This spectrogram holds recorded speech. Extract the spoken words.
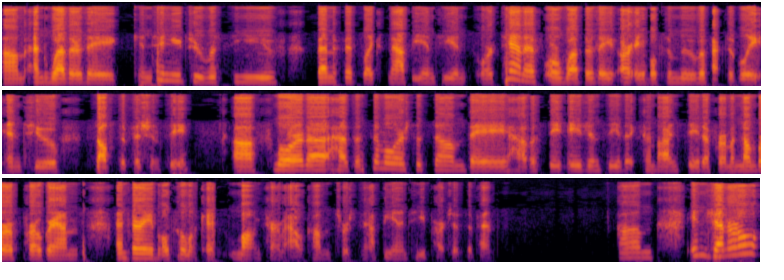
um, and whether they continue to receive benefits like SNAP-E&T or TANF, or whether they are able to move effectively into self-sufficiency. Uh, Florida has a similar system. They have a state agency that combines data from a number of programs, and they're able to look at long-term outcomes for SNAP-E&T participants. Um, in general,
